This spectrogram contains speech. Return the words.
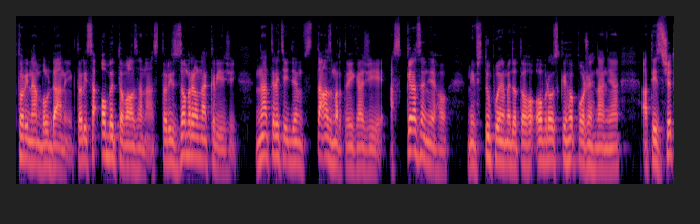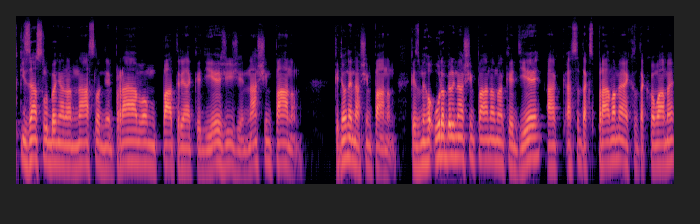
ktorý nám bol daný, ktorý sa obetoval za nás, ktorý zomrel na kríži, na tretí deň vstal z mŕtvych a žije. A skrze Neho my vstupujeme do toho obrovského požehnania a tie všetky zaslúbenia nám následne právom patria, keď Ježíš je našim pánom keď on je našim pánom. Keď sme ho urobili našim pánom a keď je a, a sa tak správame, a sa tak chováme,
